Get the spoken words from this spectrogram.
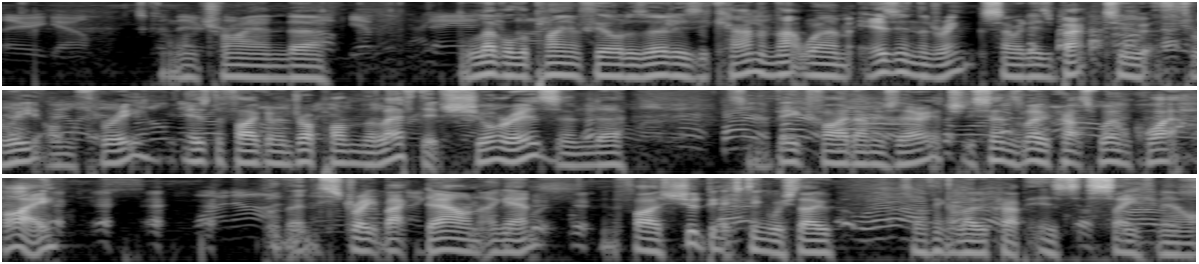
There you go. He's going to try and uh, level the playing field as early as he can, and that worm is in the drink, so it is back to three on three. Is the fire going to drop on the left? It sure is, and uh, some big fire damage there. It actually sends Load of Crap's worm quite high, but then straight back down again. The fire should be extinguished though, so I think a load of crap is safe now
